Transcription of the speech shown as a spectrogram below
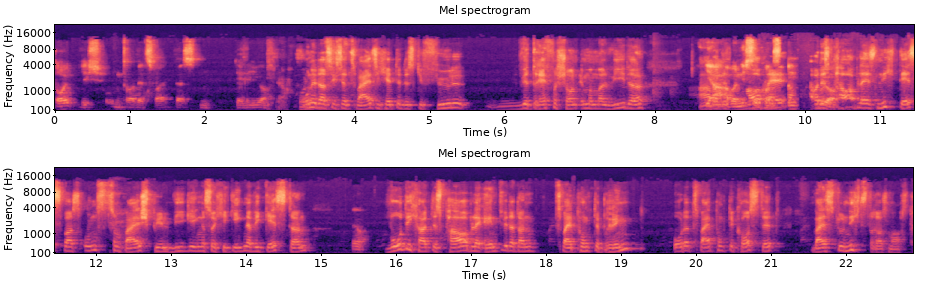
deutlich unter der zweitbesten der Liga. Ja, ohne dass ich es jetzt weiß, ich hätte das Gefühl, wir treffen schon immer mal wieder aber ja, aber nicht Powerplay, so konstant. Aber das Powerplay ist nicht das, was uns zum Beispiel wie gegen solche Gegner wie gestern, ja. wo dich halt das Powerplay entweder dann zwei Punkte bringt oder zwei Punkte kostet, weil du nichts daraus machst.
